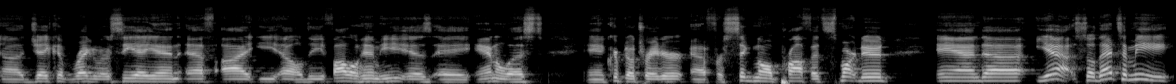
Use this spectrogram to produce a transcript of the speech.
uh, Jacob Regular C A N F I E L D. Follow him. He is a analyst and crypto trader uh, for Signal Profits. Smart dude. And uh, yeah, so that to me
